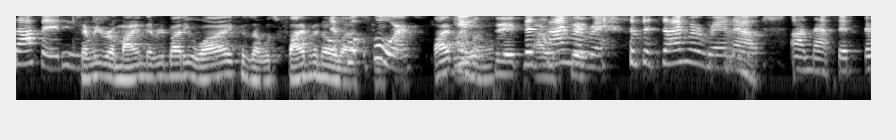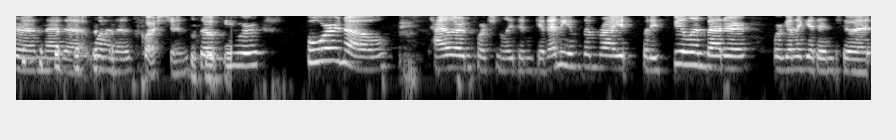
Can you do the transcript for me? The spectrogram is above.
Safid. Can we remind everybody why? Because I was five and zero Uh, fo- last week. four. Five You- and I zero. sick. the I was timer sick. ran. The timer ran out on that fifth or on that uh, one of those questions. So if you were four and zero. Tyler unfortunately didn't get any of them right, but he's feeling better. We're gonna get into it.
